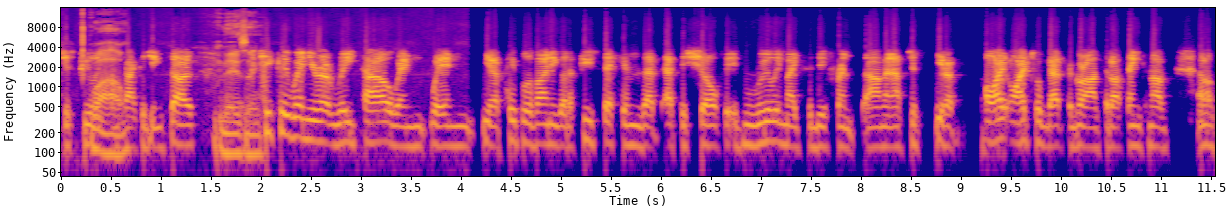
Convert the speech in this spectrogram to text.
just purely wow. from packaging. So amazing, particularly when you're at retail, when, when, you know, people have only got a few seconds at, at the shelf, it really makes a difference. Um, and I've just, you know, I, I took that for granted, I think, and I've, and I've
